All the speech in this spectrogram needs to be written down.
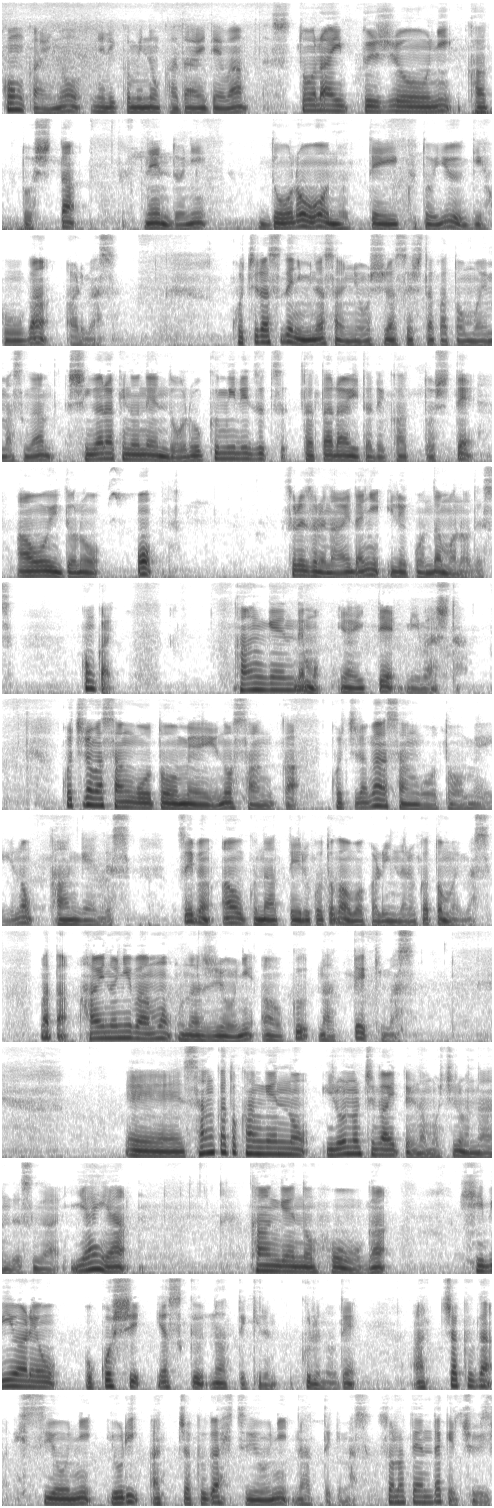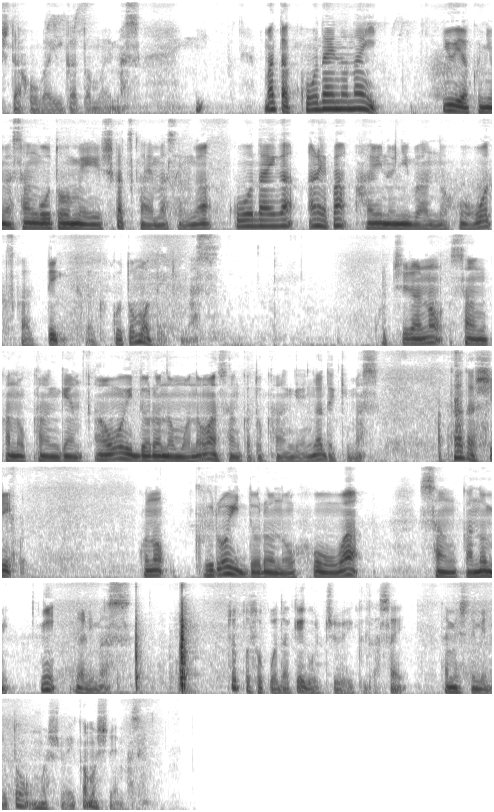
今回の練り込みの課題ではストライプ状にカットした粘土に泥を塗っていくという技法があります。こちらすでに皆さんにお知らせしたかと思いますが信楽の粘土を 6mm ずつたたら板でカットして青い泥をそれぞれの間に入れ込んだものです。今回還元でも焼いてみました。こちらは3号透明油の酸化。こちらが3号透明油の還元です。随分青くなっていることがお分かりになるかと思います。また、灰の2番も同じように青くなってきます。えー、酸化と還元の色の違いというのはもちろんなんですが、やや還元の方がひび割れを起こしやすくなってくるので、圧着が必要に、より圧着が必要になってきます。その点だけ注意した方がいいかと思います。また、広大のない釉薬には3号透明油しか使えませんが、広大があれば灰の2番の方を使っていただくこともできます。こちらの酸化の還元、青い泥のものは酸化と還元ができます。ただし、この黒い泥の方は酸化のみになります。ちょっとそこだけご注意ください。試してみると面白いかもしれません。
